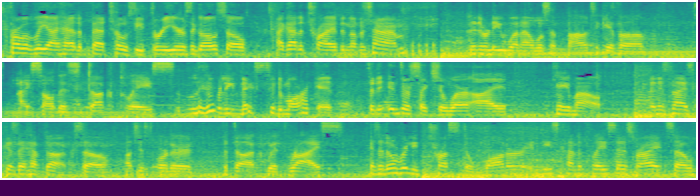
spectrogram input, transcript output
probably I had a bad toasty three years ago, so I gotta try it another time. Literally when I was about to give up, I saw this duck place literally next to the market, to the intersection where I came out. And it's nice because they have duck, so I'll just order the duck with rice. Because I don't really trust the water in these kind of places, right? So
